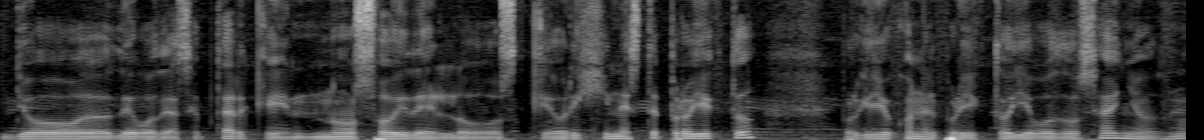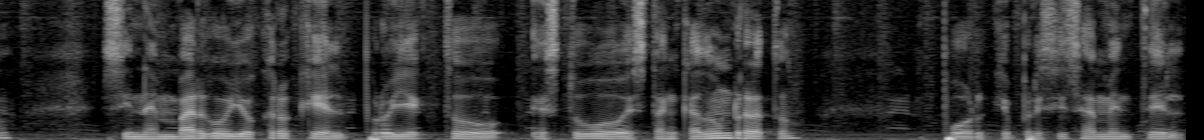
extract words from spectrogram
Yo debo de aceptar que no soy de los que origina este proyecto, porque yo con el proyecto llevo dos años, ¿no? Sin embargo, yo creo que el proyecto estuvo estancado un rato, porque precisamente el-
